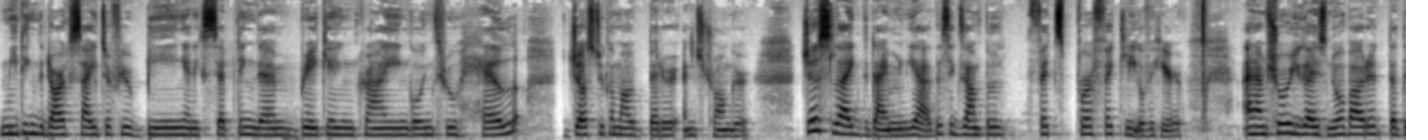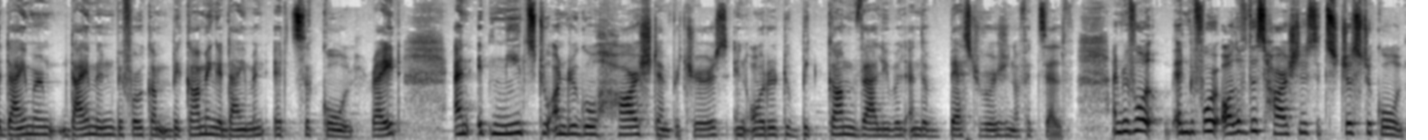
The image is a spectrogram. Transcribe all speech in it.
Meeting the dark sides of your being and accepting them, breaking, crying, going through hell just to come out better and stronger. Just like the diamond. Yeah, this example fits perfectly over here. And I'm sure you guys know about it that the diamond diamond before com- becoming a diamond, it's a coal, right? And it needs to undergo harsh temperatures in order to become valuable and the best version of itself and before and before all of this harshness it's just a coal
